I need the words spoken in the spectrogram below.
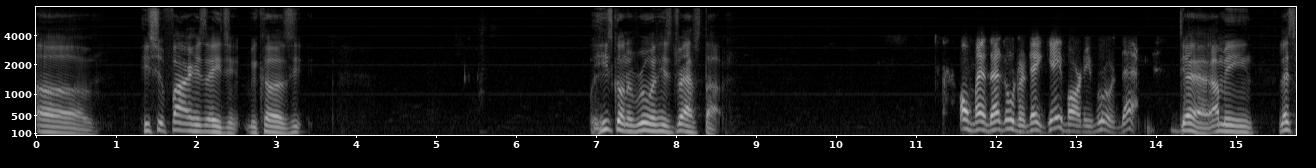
uh, he should fire his agent because he, he's going to ruin his draft stock. Oh man, that Notre Dame game already ruined that. Yeah, I mean, let's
